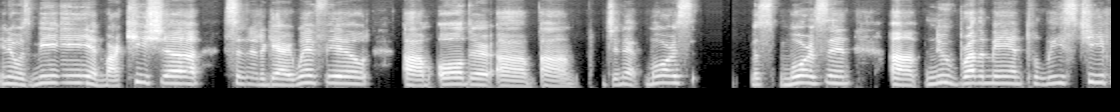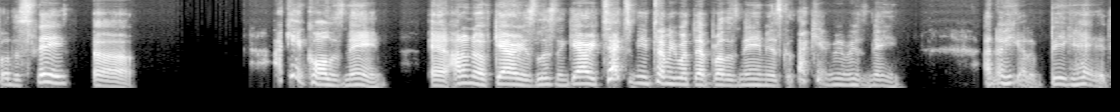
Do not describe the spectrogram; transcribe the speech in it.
you know it was me and markeisha senator gary winfield um, alder um, um, jeanette morris Miss morrison um, new brother man police chief of the state uh, i can't call his name and I don't know if Gary is listening. Gary, text me and tell me what that brother's name is because I can't remember his name. I know he got a big head.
